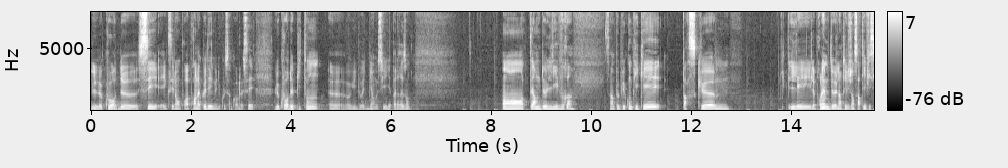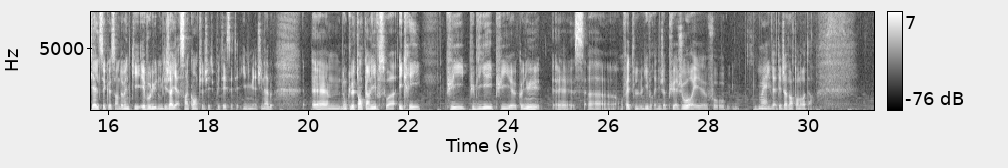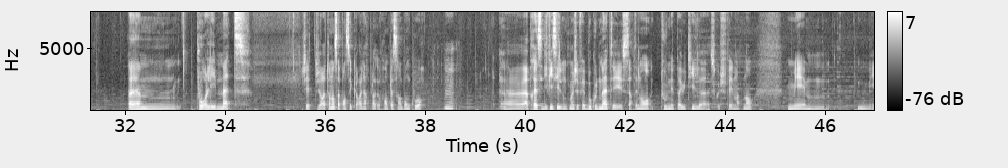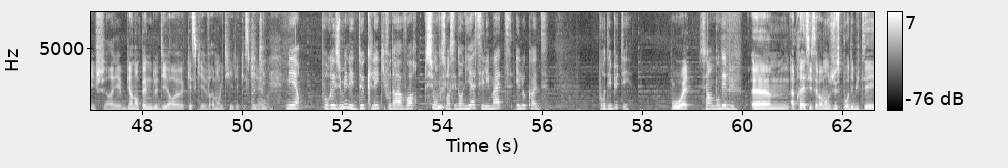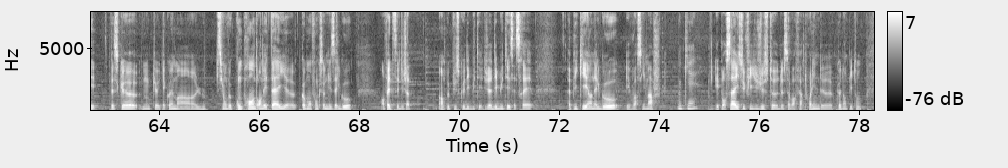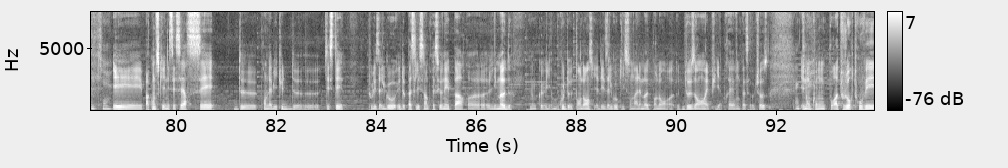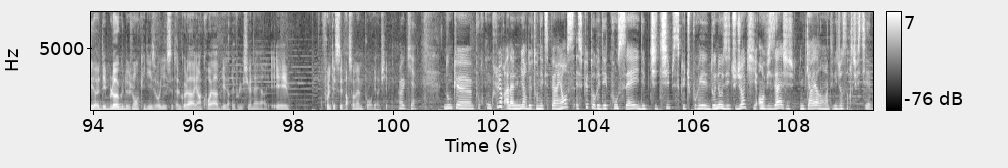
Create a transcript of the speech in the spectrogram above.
le cours de C est excellent pour apprendre à coder, mais du coup, c'est un cours de C. Le cours de Python, euh, il doit être bien aussi, il n'y a pas de raison. En termes de livres, c'est un peu plus compliqué parce que hum, les- le problème de l'intelligence artificielle, c'est que c'est un domaine qui évolue. Donc, déjà, il y a 5 ans, ChatGPT, c'était inimaginable. Euh, donc, le temps qu'un livre soit écrit, puis publié, puis euh, connu, euh, ça- en fait, le livre est déjà plus à jour et Ouais. il a déjà 20 ans de retard. Pour les maths, j'aurais tendance à penser que rien remplace un bon cours. Mm. Euh, après, c'est difficile. Donc, moi, j'ai fait beaucoup de maths et certainement tout n'est pas utile à ce que je fais maintenant. Mais, mais je serais bien en peine de dire euh, qu'est-ce qui est vraiment utile et qu'est-ce qui Ok. est. Mais pour résumer, les deux clés qu'il faudra avoir si on veut se lancer dans l'IA, c'est les maths et le code. Pour débuter. Ouais. C'est un bon début. Euh, après, si c'est vraiment juste pour débuter, parce que donc il y a quand même un, si on veut comprendre en détail comment fonctionnent les algos, en fait c'est déjà un peu plus que débuter. Déjà débuter, ça serait appliquer un algo et voir s'il marche. Ok. Et pour ça, il suffit juste de savoir faire trois lignes de code en Python. Et par contre, ce qui est nécessaire, c'est de prendre l'habitude de tester tous les algos et de pas se laisser impressionner par euh, les modes. Donc euh, il y a beaucoup de tendances, il y a des algos qui sont à la mode pendant euh, deux ans et puis après on passe à autre chose. Et donc on pourra toujours trouver des blogs de gens qui disent oui cet algo-là est incroyable, il est révolutionnaire et faut le tester par soi-même pour vérifier. Ok. Donc, euh, pour conclure, à la lumière de ton expérience, est-ce que tu aurais des conseils, des petits tips que tu pourrais donner aux étudiants qui envisagent une carrière dans l'intelligence artificielle?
